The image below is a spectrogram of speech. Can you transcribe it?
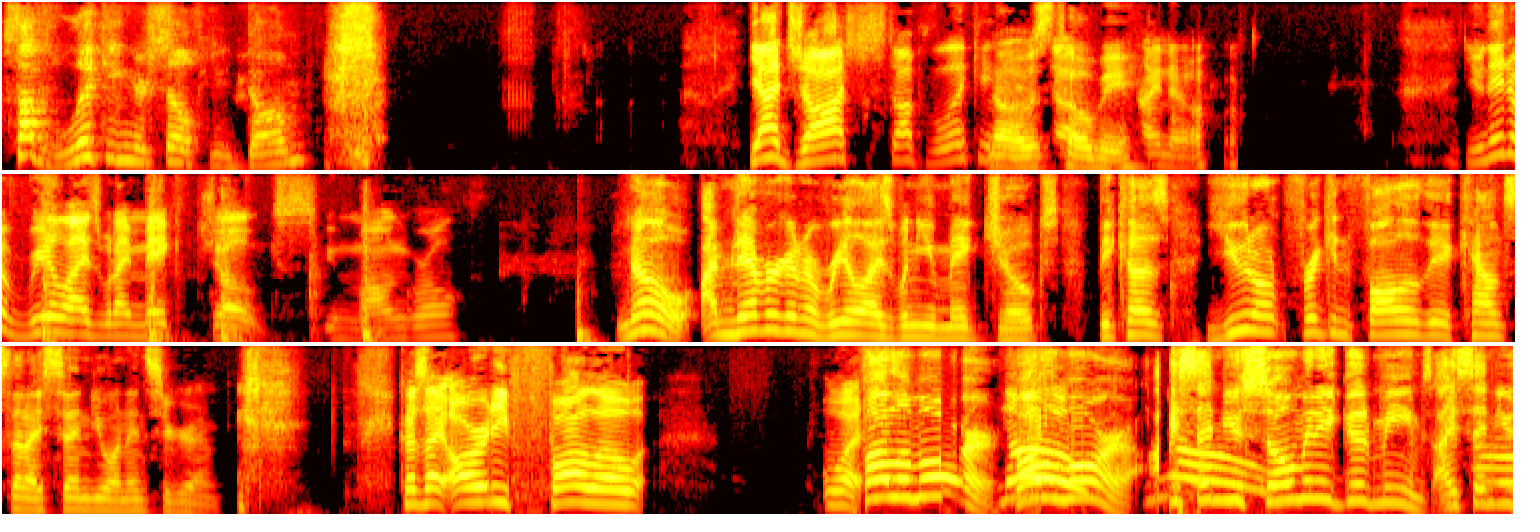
Stop licking yourself, you dumb. Yeah, Josh, stop licking. No, it was. Toby. I know. You need to realize when I make jokes, you mongrel. No, I'm never gonna realize when you make jokes because you don't freaking follow the accounts that I send you on Instagram. Because I already follow. What? Follow more. No, follow more. I send you so many good memes. I send you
